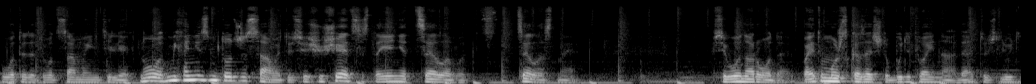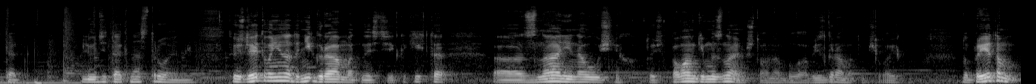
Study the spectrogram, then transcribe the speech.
вот этот вот самый интеллект. Но механизм тот же самый, то есть ощущает состояние целого, целостное всего народа. Поэтому можно сказать, что будет война, да, то есть люди так, люди так настроены. То есть для этого не надо ни грамотности, каких-то э, знаний научных. То есть по Ванге мы знаем, что она была безграмотным человеком. Но при этом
